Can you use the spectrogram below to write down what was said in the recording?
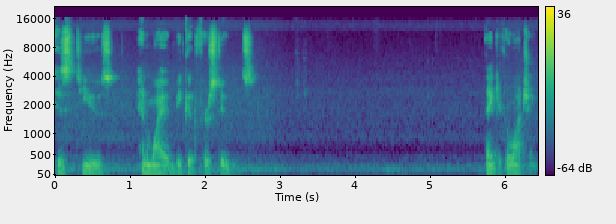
is to use and why it would be good for students. Thank you for watching.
